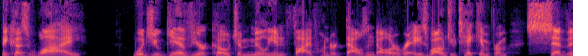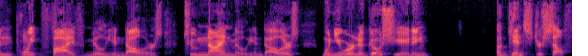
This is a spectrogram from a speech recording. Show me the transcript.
Because why would you give your coach a million five hundred thousand dollar raise? Why would you take him from seven point five million dollars to nine million dollars when you were negotiating against yourself?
